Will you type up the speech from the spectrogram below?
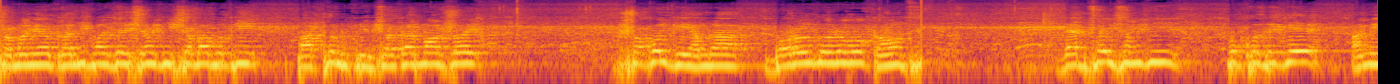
সম্মানীয় গান্ধী পঞ্চায়েত সমিতির সভাপতি পার্থপ্রতিম সরকার মহাশয়, সকলকে আমরা বরণ গৌরব কাউন্সিল ব্যবসায়ী সমিতির পক্ষ থেকে। আমি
